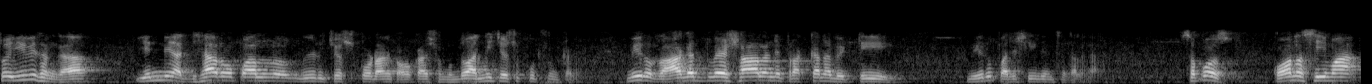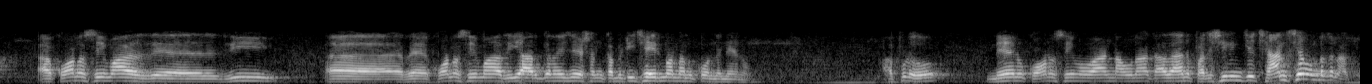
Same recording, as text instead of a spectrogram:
సో ఈ విధంగా ఎన్ని అధ్యారోపాలను వీడు చేసుకోవడానికి అవకాశం ఉందో అన్నీ చేసి కూర్చుంటాడు. మీరు రాగద్వేషాలని ప్రక్కన పెట్టి మీరు పరిశీలించగలగాలి. సపోజ్ కోనసీమ కోనసీమ రే- రీ కోనసీమ రీఆర్గనైజేషన్ కమిటీ చైర్మన్ అనుకోండి నేను. అప్పుడు నేను కోనసీమ వాడిని అవునా కాదా అని పరిశీలించే ఛాన్సే ఉండదు నాకు.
